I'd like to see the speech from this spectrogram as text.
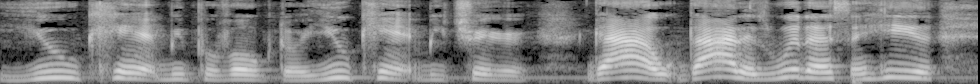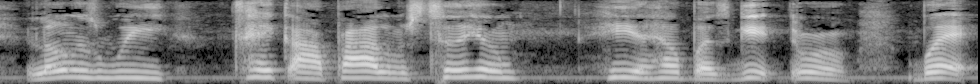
you can't be provoked or you can't be triggered. God God is with us and he as long as we take our problems to him, he'll help us get through them. But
